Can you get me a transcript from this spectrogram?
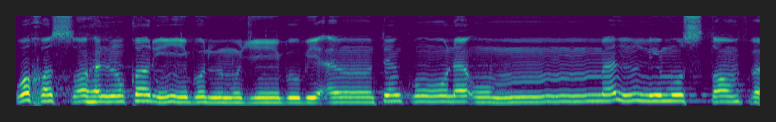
وخصها القريب المجيب بأن تكون أما لمصطفى.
